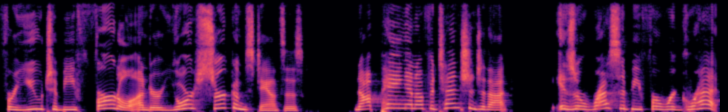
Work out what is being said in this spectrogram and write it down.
for you to be fertile under your circumstances, not paying enough attention to that, is a recipe for regret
